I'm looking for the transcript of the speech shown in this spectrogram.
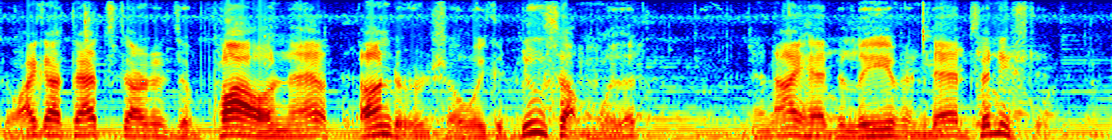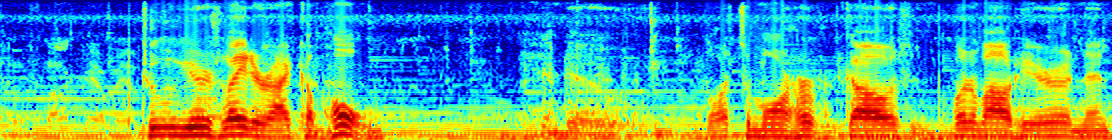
So I got that started to plowing that under so we could do something with it. And I had to leave and Dad finished it. Two years later I come home and uh, bought some more Hereford cows and put them out here and then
